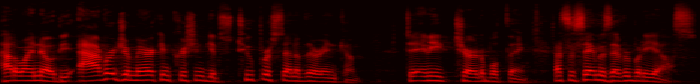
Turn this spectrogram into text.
How do I know? The average American Christian gives 2% of their income to any charitable thing. That's the same as everybody else.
